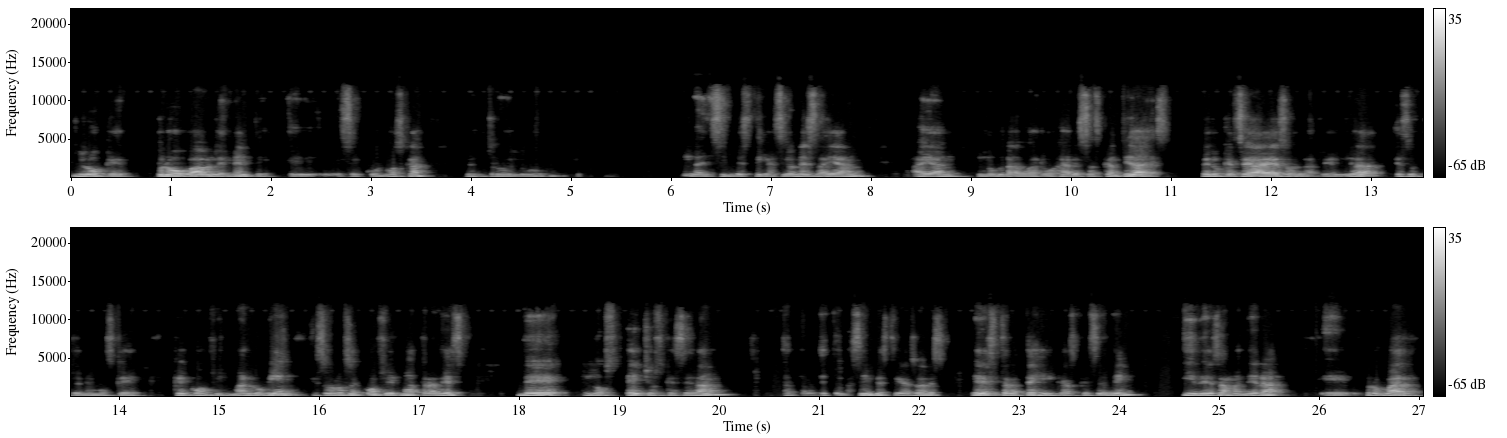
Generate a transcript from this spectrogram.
lo que probablemente eh, se conozca dentro de lo, las investigaciones hayan, hayan logrado arrojar esas cantidades. Pero que sea eso la realidad, eso tenemos que que confirmarlo bien. Y solo se confirma a través de los hechos que se dan a través de las investigaciones estratégicas que se den y de esa manera eh, probar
